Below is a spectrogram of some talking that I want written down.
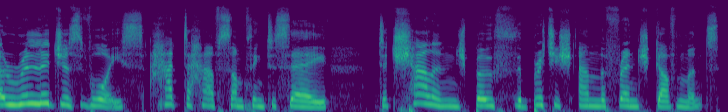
a religious voice had to have something to say to challenge both the British and the French governments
